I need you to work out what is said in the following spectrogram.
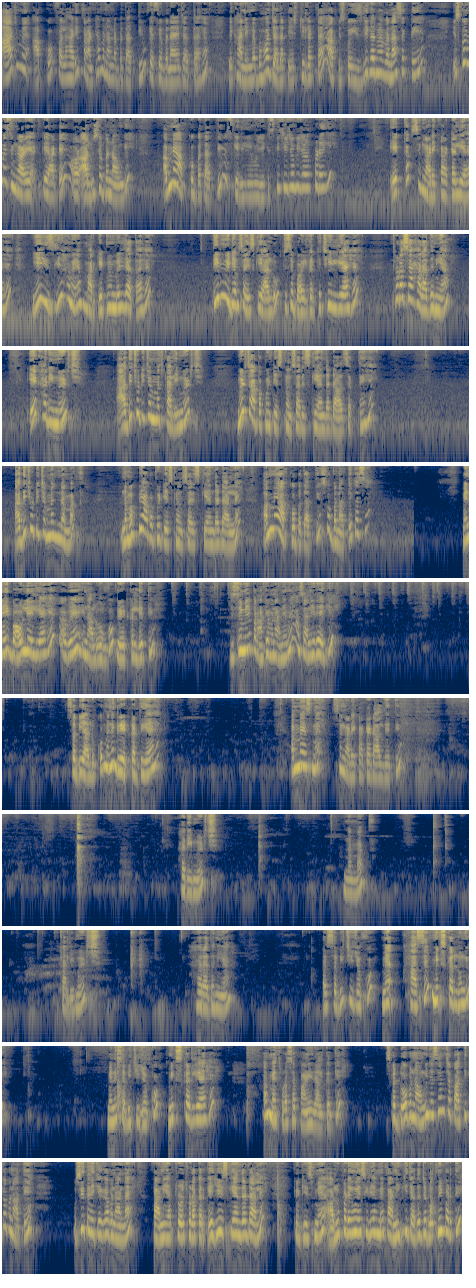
आज मैं आपको फलहारी पराठा बनाना बताती हूँ, कैसे बनाया जाता है। ये खाने में बहुत ज़्यादा टेस्टी लगता है, आप इसको इजीली घर में बना सकते हैं। इसको मैं सिंगाड़े के आटे और आलू से बनाऊँगी। अब मैं आपको बताती हूँ, इसके लिए मुझे किसकी चीज़ों की ज़रूरत पड़ेगी। एक कप सिंगाड़े का आटा लिया है। ये इजिली हमें मार्केट में मिल जाता है। तीन मीडियम साइज़ की आलू, जिसे बॉईल करके छील लिया है। थोड़ा सा हरा धनिया, एक हरी मिर्च आधी छोटी चम्मच काली मिर्च। मिर्च आप अपने टेस्ट के अनुसार इसके अंदर डाल सकते हैं। आधी छोटी चम्मच नमक। नमक भी आप अपने टेस्ट के अनुसार इसके अंदर डाल लें। अब मैं आपको बताती हूँ इसको बनाते कैसे। मैंने एक बाउल ले लिया है। अब मैं इन आलुओं को ग्रेट कर लेती हूँ। जिससे मुझे पराठे बनाने में आसानी रहेगी। सभी आलू को मैंने ग्रेट कर दिया है अब मैं इसमें सिंगाड़े का आटा डाल देती हूँ। हरी मिर्च, नमक, काली मिर्च, हरा धनिया और सभी चीज़ों को मैं हाथ से मिक्स कर लूँगी। मैंने सभी चीज़ों को मिक्स कर लिया है। अब मैं थोड़ा सा पानी डाल करके इसका डो बनाऊँगी, जैसे हम चपाती का बनाते हैं, उसी तरीके का बनाना है। पानी आप थोड़ा थोड़ा करके ही इसके अंदर डालें, क्योंकि इसमें आलू पड़े हुए हैं, इसीलिए हमें पानी की ज़्यादा ज़रूरत नहीं पड़ती।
